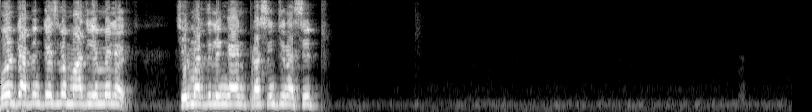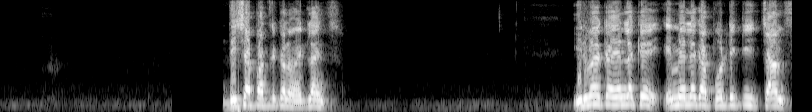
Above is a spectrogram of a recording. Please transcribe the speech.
ఫోన్ ట్యాపింగ్ కేసులో మాజీ ఎమ్మెల్యే చిరుమర్తి లింగాయన్ ప్రశ్నించిన సిట్. దిశ పత్రికలో హెడ్లైన్స్. ఇరవై ఒక ఏళ్ళకే ఎమ్మెల్యేగా పోటీకి ఛాన్స్.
